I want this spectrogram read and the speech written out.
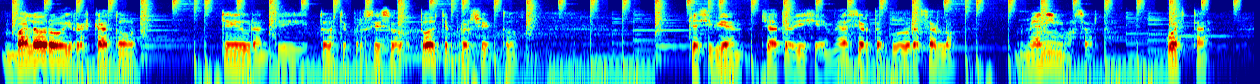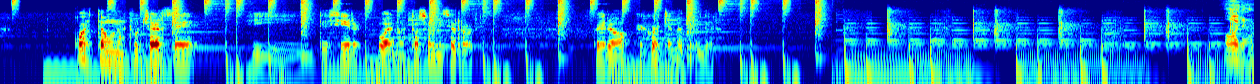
Valoro y rescato que durante todo este proceso, todo este proyecto, que si bien ya te dije, me da cierto poder hacerlo, me animo a hacerlo. Cuesta, cuesta uno escucharse y decir, bueno, estos son mis errores pero es cuestión de aprender. Hola.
